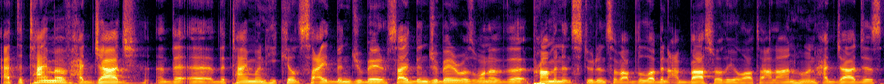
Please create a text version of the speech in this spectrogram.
At the time of Hajjaj, the, uh, the time when he killed Sa'id bin Jubair, Sa'id bin Jubair was one of the prominent students of Abdullah bin Abbas radiallahu ta'ala anhu, and Hajjaj is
